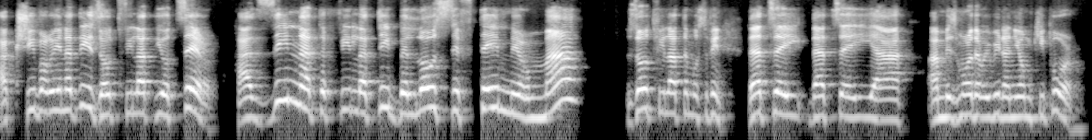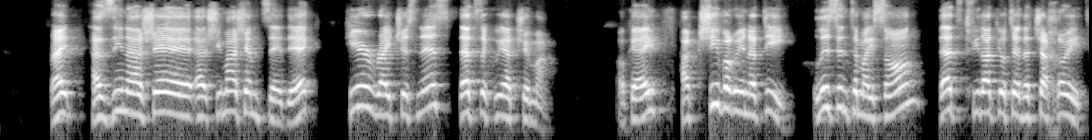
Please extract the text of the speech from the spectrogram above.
הקשיב הרינתי, זו תפילת יוצר, האזינה תפילתי בלא שפתי מרמה, Zot Filat Musafin. That's a that's a uh, a mizmor that we read on Yom Kippur, right? Hazina uh, Shema Hashem Tzedek. Here, righteousness. That's the Kriyat Shema. Okay. Hakshiv Rinati. Listen to my song. That's Tfilat Yotze. That's Shacharit.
